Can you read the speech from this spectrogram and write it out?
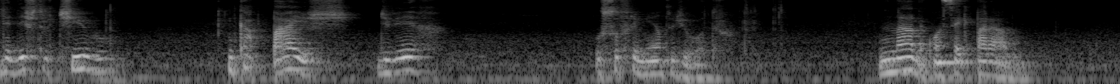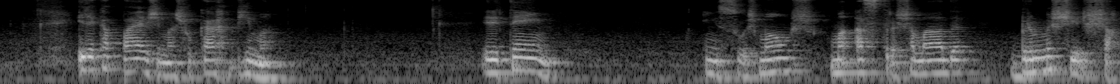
ele é destrutivo, incapaz de ver o sofrimento de outro. Nada consegue pará-lo. Ele é capaz de machucar Bima. Ele tem em suas mãos uma astra chamada Brahmashirsha.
